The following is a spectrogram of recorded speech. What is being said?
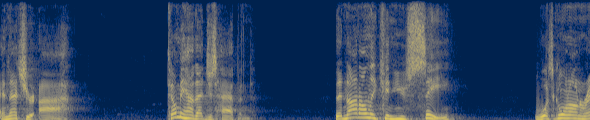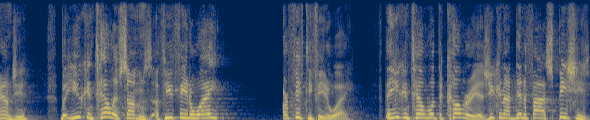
and that's your eye. Tell me how that just happened. That not only can you see what's going on around you, but you can tell if something's a few feet away or 50 feet away. That you can tell what the color is. You can identify species.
